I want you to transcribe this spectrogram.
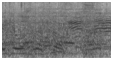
相手惜しかった。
